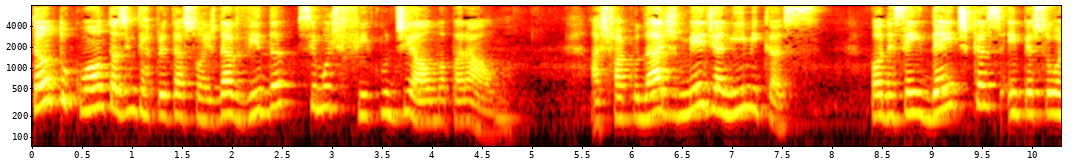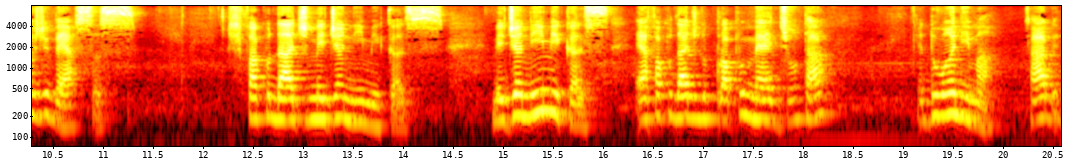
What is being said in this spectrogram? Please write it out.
tanto quanto as interpretações da vida se modificam de alma para alma. As faculdades medianímicas podem ser idênticas em pessoas diversas. As faculdades medianímicas. Medianímicas é a faculdade do próprio médium, tá? É do ânima, sabe?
